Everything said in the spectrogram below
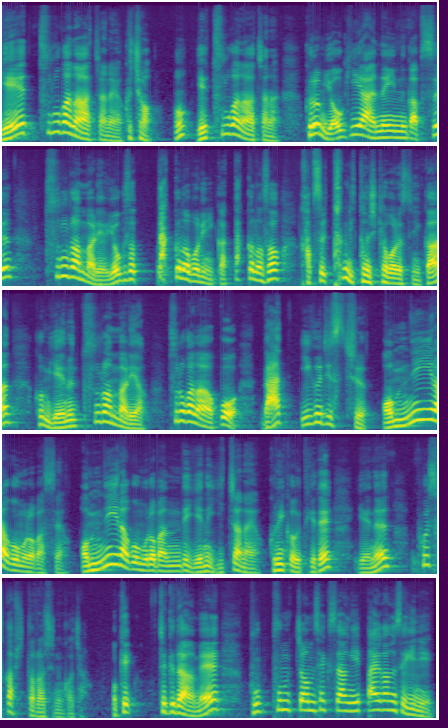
얘 true가 나왔잖아요. 그쵸? 어? 얘 true가 나왔잖아. 그럼 여기에 안에 있는 값은 true란 말이에요. 여기서 딱 끊어버리니까 딱 끊어서 값을 탁 리턴 시켜버렸으니까 그럼 얘는 true란 말이에요. true가 나왔고 not exists 없니라고 물어봤어요. 없니라고 물어봤는데 얘는 있잖아요. 그러니까 어떻게 돼? 얘는 false 값이 떨어지는 거죠. 오케이. 자, 그 다음에 부품점 색상이 빨강색이니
